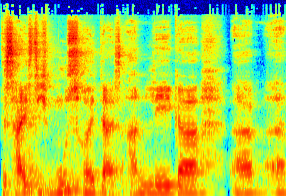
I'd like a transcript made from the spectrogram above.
Das heißt, ich muss heute als Anleger äh, äh,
